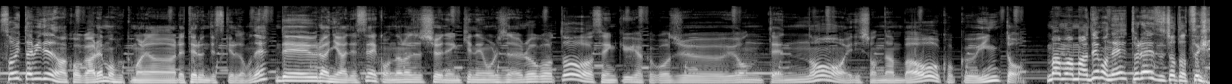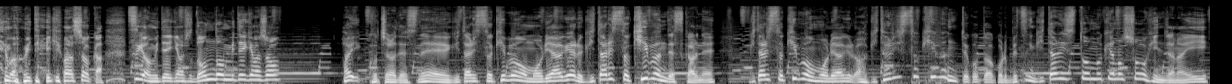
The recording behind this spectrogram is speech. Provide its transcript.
そういった意味での憧れも含まれてるんですけれどもね。で、裏にはですね、この70周年記念オリジナルロゴと、1954点のエディションナンバーを刻印と。まあまあまあ、でもね、とりあえずちょっと次も見ていきましょうか。次を見ていきましょう。どんどん見ていきましょう。はい、こちらですね。ギタリスト気分を盛り上げる。ギタリスト気分ですからね。ギタリスト気分を盛り上げる。あ、ギタリスト気分ってことはこれ別にギタリスト向けの商品じゃない？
